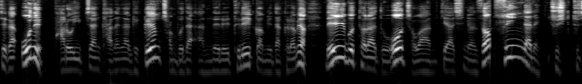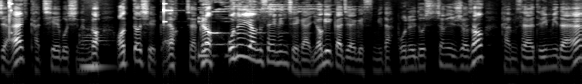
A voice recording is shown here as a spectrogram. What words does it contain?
제가 오늘 바로 입장 가능하게끔 전부 다 안내를 드릴 겁니다. 그러면 내일부터라도 저와 함께 하시면서 수익 나는 주식 투자 같이 해보시는 거 어떠실까요? 자, 그럼 오늘 영상은 제가 여기까지 하겠습니다. 오늘도 시청해 주셔서 감사드립니다.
